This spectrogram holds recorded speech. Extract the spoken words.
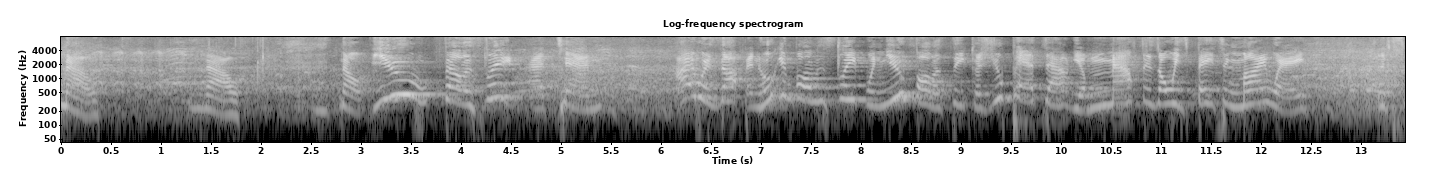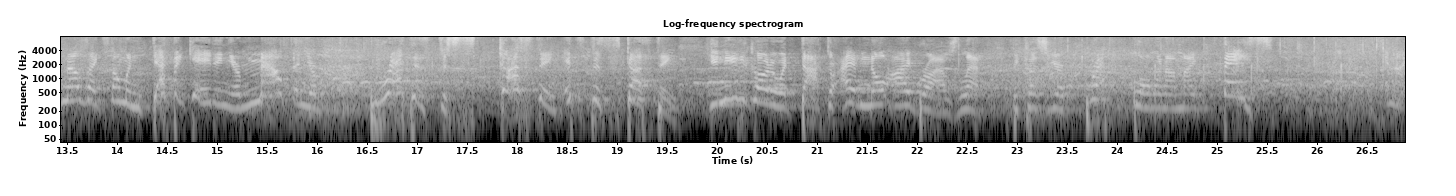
No. No. No, you fell asleep at 10. I was up, and who can fall asleep when you fall asleep? Because you pass out, your mouth is always facing my way. It smells like someone defecating your mouth, and your breath is disgusting. It's disgusting. You need to go to a doctor. I have no eyebrows left because of your breath blowing on my face. And I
